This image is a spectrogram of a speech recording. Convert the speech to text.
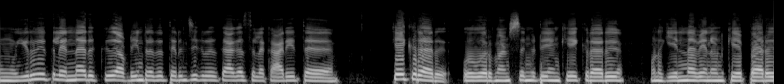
உன் இருதயத்தில் என்ன இருக்குது அப்படின்றத தெரிஞ்சுக்கிறதுக்காக சில காரியத்தை கேட்குறாரு ஒவ்வொரு மனுஷங்கிட்டையும் கேட்குறாரு உனக்கு என்ன வேணும்னு கேட்பாரு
